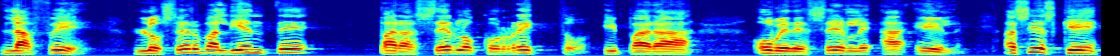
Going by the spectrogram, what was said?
La fe, lo ser valiente para hacer lo correcto y para obedecerle a Él. Así es que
